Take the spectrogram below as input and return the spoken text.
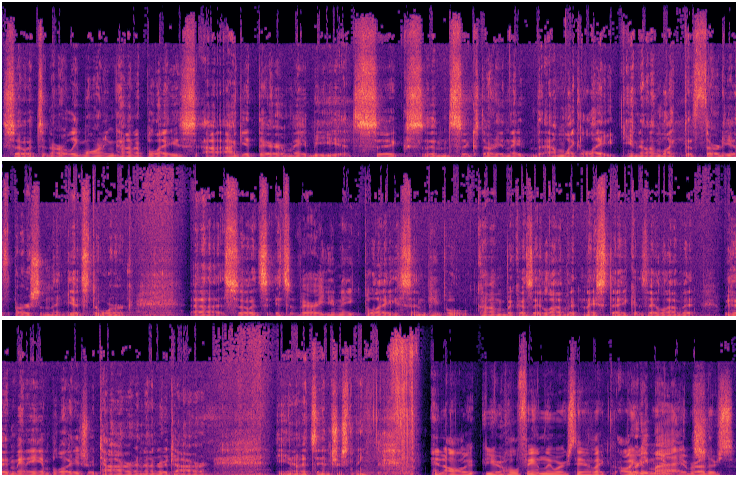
so it's an early morning kind of place. I, I get there maybe at six and 6:30, and they I'm like late, you know, I'm like the 30th person that gets to work. Uh, so it's it's a very unique place, and people come because they love it, and they stay because they love it. We've had many employees retire and unretire. You know, it's interesting. And all your whole family works there, like all your, Pretty your, much. your brothers.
